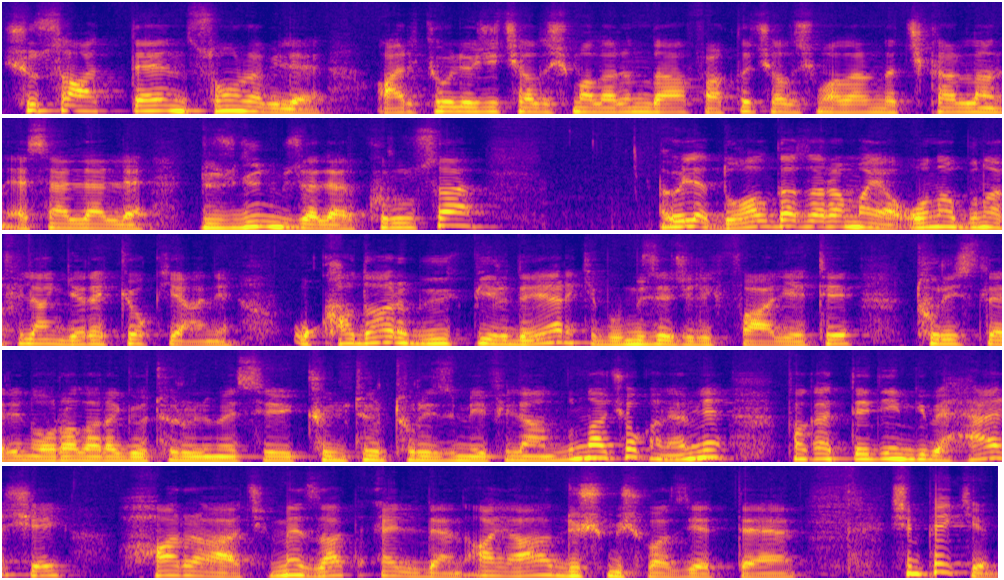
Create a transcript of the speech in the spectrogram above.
Şu saatten sonra bile arkeoloji çalışmalarında, farklı çalışmalarında çıkarılan eserlerle düzgün müzeler kurulsa Öyle doğal gaz aramaya ona buna filan gerek yok yani. O kadar büyük bir değer ki bu müzecilik faaliyeti, turistlerin oralara götürülmesi, kültür turizmi filan bunlar çok önemli. Fakat dediğim gibi her şey haraç, mezat elden ayağa düşmüş vaziyette. Şimdi peki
